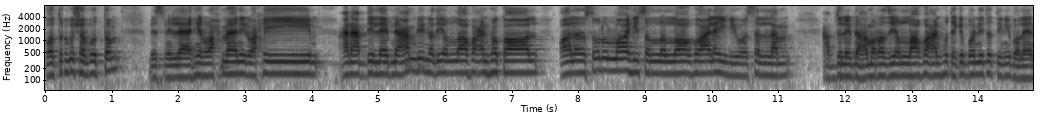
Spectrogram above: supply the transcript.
কতটুকু সর্বোত্তম বিসমিল্লাহ রহমান রহিম عن عبد الله بن عمرو رضي الله عنه قال قال رسول الله صلى الله عليه وسلم আব্দুল ইবনে আমর রাদিয়াল্লাহু আনহু থেকে বর্ণিত তিনি বলেন,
